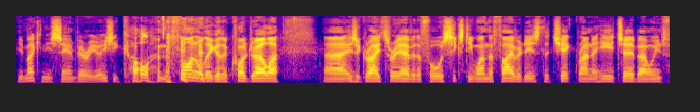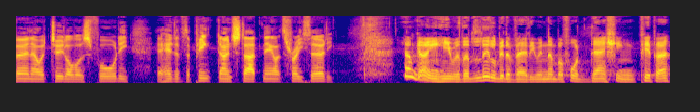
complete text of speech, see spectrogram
You're making this sound very easy, Cole. And the final leg of the quadrella uh, is a grade three over the 461. The favourite is the Czech runner here, Turbo Inferno at two dollars forty, ahead of the pink. Don't start now at three thirty. I'm going here with a little bit of value in number four, Dashing Pipper.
